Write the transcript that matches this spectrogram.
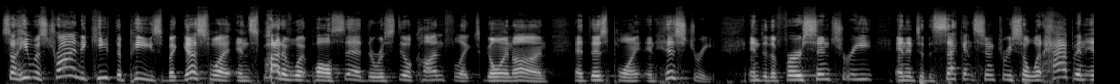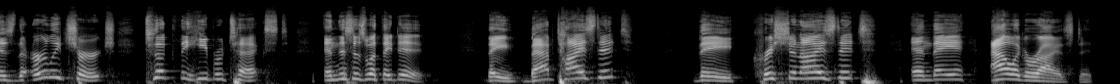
so he was trying to keep the peace, but guess what? In spite of what Paul said, there was still conflict going on at this point in history, into the first century and into the second century. So, what happened is the early church took the Hebrew text, and this is what they did they baptized it, they Christianized it, and they allegorized it.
